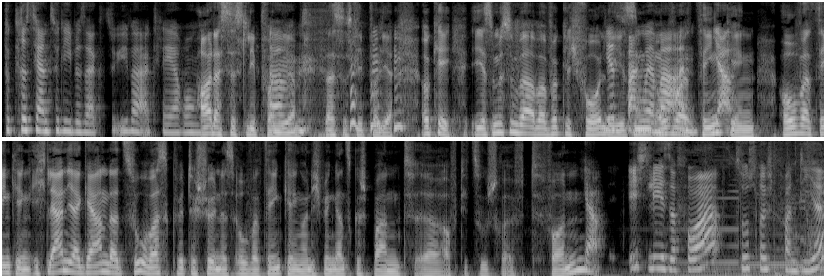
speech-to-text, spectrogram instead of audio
für Christian zuliebe sagst du Übererklärung. Oh, das ist lieb von ähm. dir. Das ist lieb von dir. Okay, jetzt müssen wir aber wirklich vorlesen. Jetzt fangen wir mal Overthinking. Ja. Overthinking. Ich lerne ja gern dazu, was bitte schön ist Overthinking und ich bin ganz gespannt äh, auf die Zuschrift von. Ja, ich lese vor. Zuschrift von dir.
